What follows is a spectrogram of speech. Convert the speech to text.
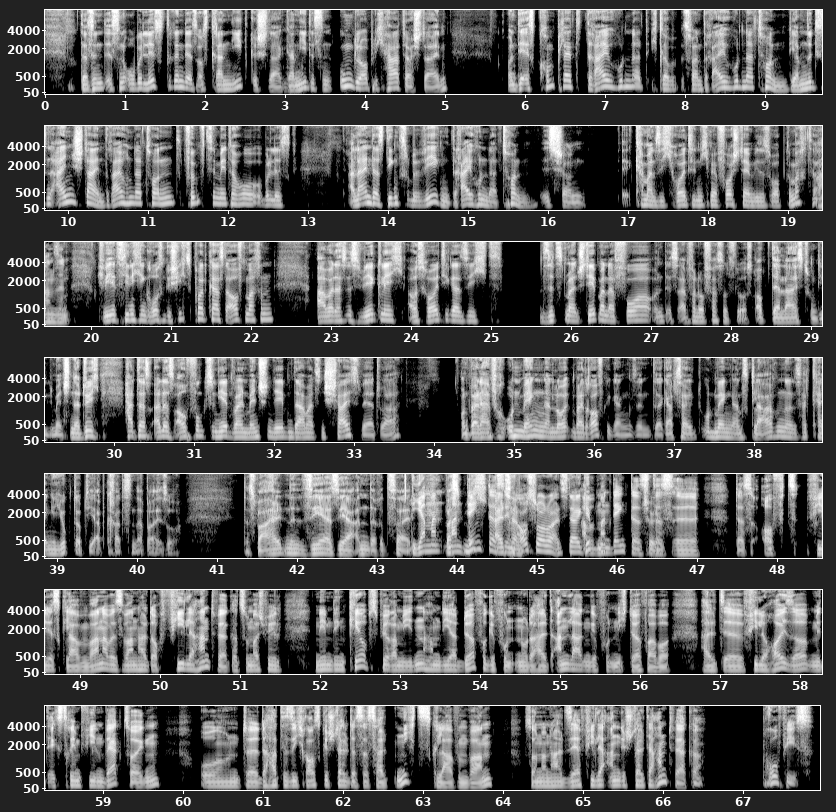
Da sind, ist ein Obelisk drin, der ist aus Granit geschlagen. Granit ist ein unglaublich harter Stein. Und der ist komplett 300, ich glaube, es waren 300 Tonnen. Die haben nur diesen einen Stein, 300 Tonnen, 15 Meter hoher Obelisk. Allein das Ding zu bewegen, 300 Tonnen, ist schon, kann man sich heute nicht mehr vorstellen, wie sie es überhaupt gemacht haben. Wahnsinn. Ich will jetzt hier nicht den großen Geschichtspodcast aufmachen, aber das ist wirklich aus heutiger Sicht sitzt man, steht man davor und ist einfach nur fassungslos, ob der Leistung, die die Menschen. Natürlich hat das alles auch funktioniert, weil ein Menschenleben damals ein Scheißwert war. Und weil da einfach Unmengen an Leuten bei draufgegangen sind. Da gab es halt Unmengen an Sklaven und es hat keinen gejuckt, ob die abkratzen dabei so. Das war halt eine sehr, sehr andere Zeit. Ja, man, Was man denkt das als immer. Herausforderung, als der Aber Ägypten, man denkt, dass, dass, äh, dass oft viele Sklaven waren, aber es waren halt auch viele Handwerker. Zum Beispiel neben den Cheops-Pyramiden haben die ja Dörfer gefunden oder halt Anlagen gefunden, nicht Dörfer, aber halt äh, viele Häuser mit extrem vielen Werkzeugen. Und äh, da hatte sich herausgestellt, dass das halt nicht Sklaven waren, sondern halt sehr viele angestellte Handwerker. Profis.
